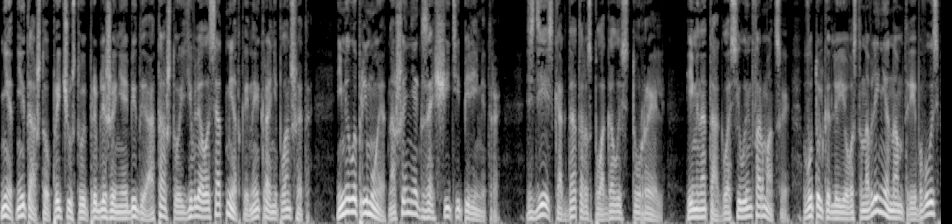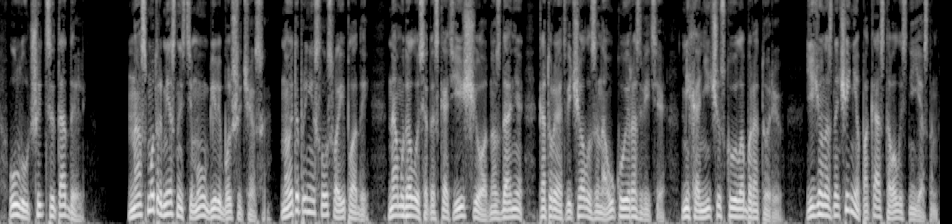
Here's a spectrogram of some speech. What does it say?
Нет, не та, что предчувствует приближение беды, а та, что являлась отметкой на экране планшета, имела прямое отношение к защите периметра. Здесь когда-то располагалась турель — Именно так гласила информация. Вот только для ее восстановления нам требовалось улучшить цитадель. На осмотр местности мы убили больше часа. Но это принесло свои плоды. Нам удалось отыскать еще одно здание, которое отвечало за науку и развитие — механическую лабораторию. Ее назначение пока оставалось неясным,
